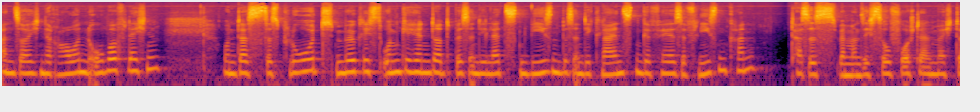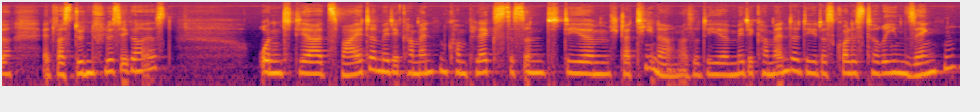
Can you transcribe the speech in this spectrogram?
an solchen rauen Oberflächen und dass das Blut möglichst ungehindert bis in die letzten Wiesen, bis in die kleinsten Gefäße fließen kann dass es, wenn man sich so vorstellen möchte, etwas dünnflüssiger ist. Und der zweite Medikamentenkomplex, das sind die ähm, Statine, also die Medikamente, die das Cholesterin senken.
